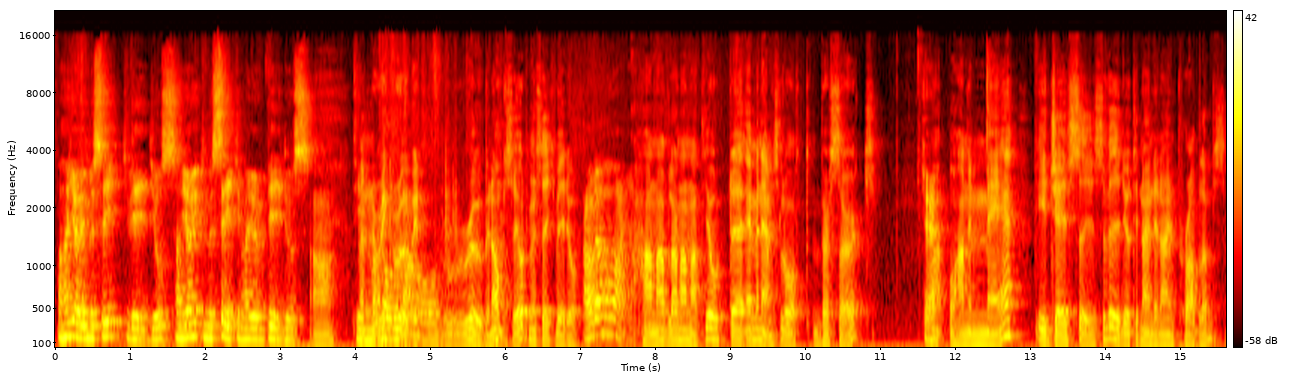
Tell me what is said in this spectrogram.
Och han gör ju musikvideos. Han gör ju inte musiken, han gör videos Ja. till Men Rick Rubin, Och... Rubin har också gjort musikvideo. Ja, det har han. Han har bland annat gjort eh, Eminems låt Berserk. Okej. Och han är med i JC's video till 99 Problems.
